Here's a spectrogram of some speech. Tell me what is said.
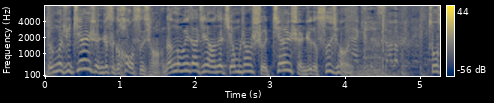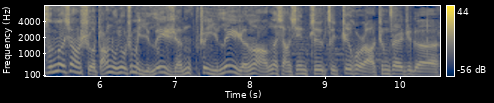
那我去健身这是个好事情，但我为啥经常在节目上说健身这个事情呢？就是我想说，当中有这么一类人，这一类人啊，我相信这这这会儿啊，正在这个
